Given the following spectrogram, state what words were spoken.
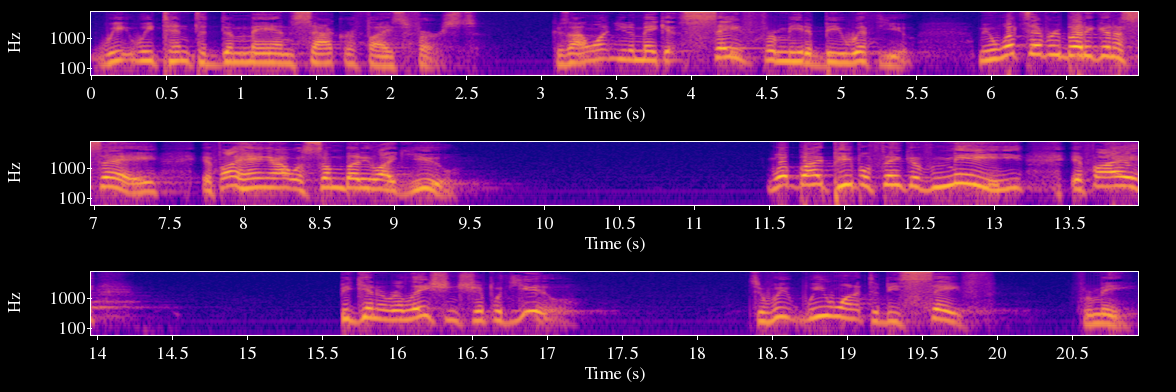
We, we tend to demand sacrifice first because I want you to make it safe for me to be with you. I mean, what's everybody going to say if I hang out with somebody like you? What might people think of me if I begin a relationship with you? So we, we want it to be safe for me.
